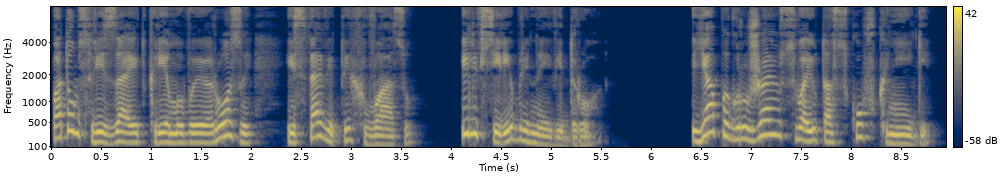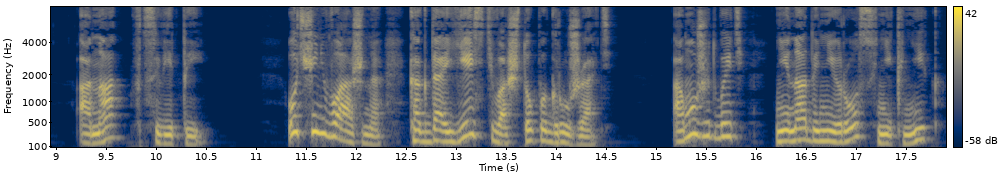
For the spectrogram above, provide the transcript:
Потом срезает кремовые розы и ставит их в вазу или в серебряное ведро. Я погружаю свою тоску в книги, она в цветы. Очень важно, когда есть во что погружать. А может быть, не надо ни роз, ни книг.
